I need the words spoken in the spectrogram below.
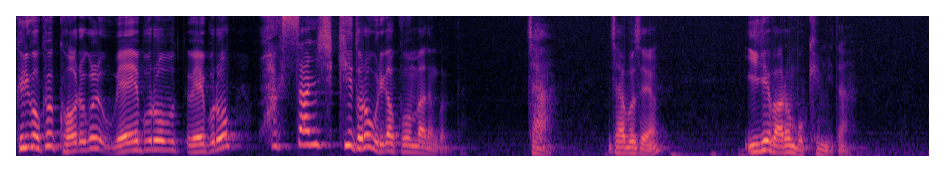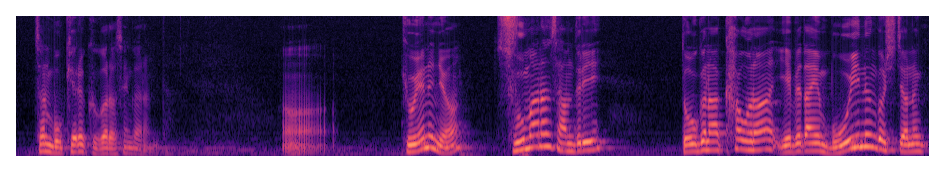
그리고 그 거룩을 외부로 외부로 확산시키도록 우리가 구원받은 겁니다. 자, 자 보세요. 이게 바로 목회입니다. 저는 목회를 그거라고 생각합니다. 어, 교회는요 수많은 사람들이 도그나 카우나 예배당에 모이는 것이 저는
